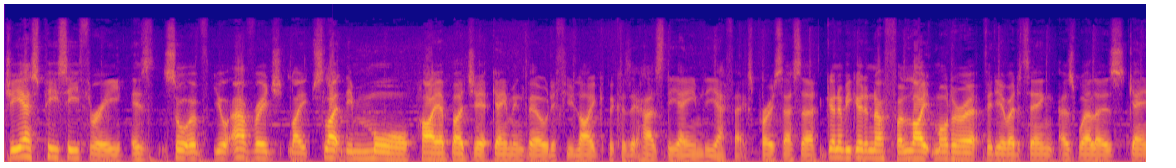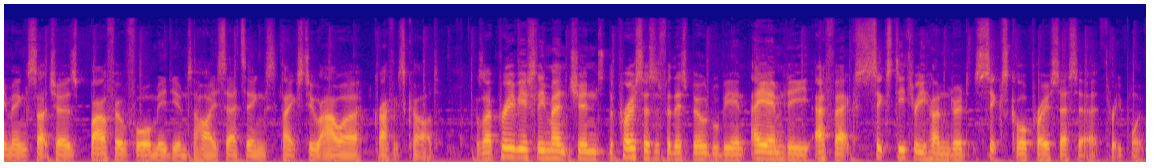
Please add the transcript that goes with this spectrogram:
GSPC 3 is sort of your average, like slightly more higher budget budget gaming build if you like because it has the AMD FX processor. Going to be good enough for light, moderate video editing as well as gaming such as Battlefield 4 medium to high settings thanks to our graphics card. As I previously mentioned, the processor for this build will be an AMD FX 6300 6-core processor at 3.5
